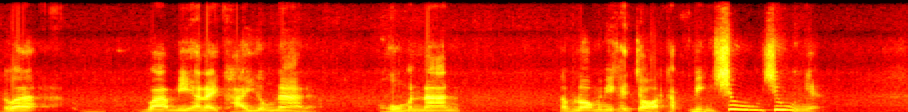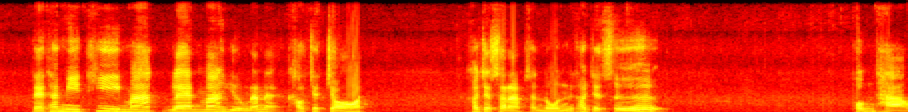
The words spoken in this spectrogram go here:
หรือว่าว่ามีอะไรขายอยตรงหน้าเนี่ยโอ้โหมันนาน รับรองไม่มีใครจอดครับ วิ่งชิวชิวอย่างเงี้ยแต่ถ้ามีที่มาร์กแลนด์มาร์กอยู่ตรงนั้นน่ะเขาจะจอด เขาจะสนับสนุนเขาจะซื้อ ผมถาม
